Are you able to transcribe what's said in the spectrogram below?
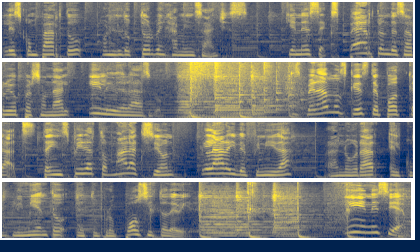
les comparto con el doctor Benjamín Sánchez, quien es experto en desarrollo personal y liderazgo. Esperamos que este podcast te inspire a tomar acción clara y definida para lograr el cumplimiento de tu propósito de vida. Iniciemos.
